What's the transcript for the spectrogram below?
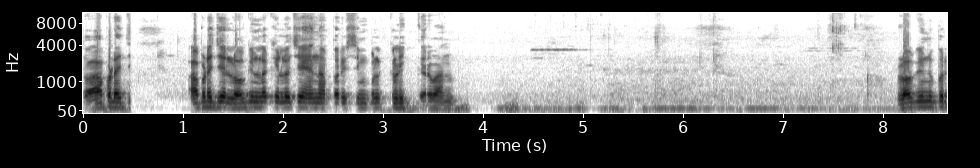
તો આપણે આપણે જે લોગિન લખેલું છે એના પર સિમ્પલ ક્લિક કરવાનું. લોગિન ઉપર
